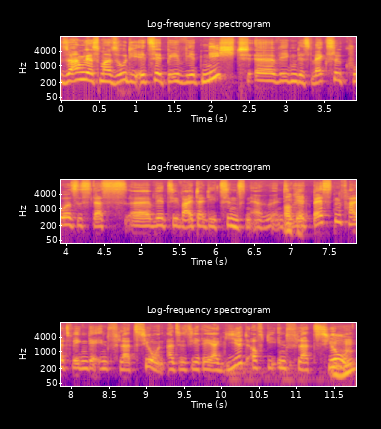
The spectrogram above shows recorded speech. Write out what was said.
sagen wir es mal so, die EZB wird nicht äh, wegen des Wechselkurses, das äh, wird sie weiter die Zinsen erhöhen. Sie Okay. wird bestenfalls wegen der Inflation, also sie reagiert auf die Inflation. Mhm.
